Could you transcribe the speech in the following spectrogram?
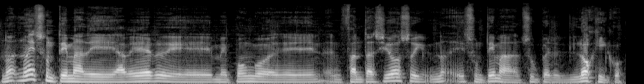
no, no es un tema de, a ver, eh, me pongo fantasioso, y no, es un tema súper lógico.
